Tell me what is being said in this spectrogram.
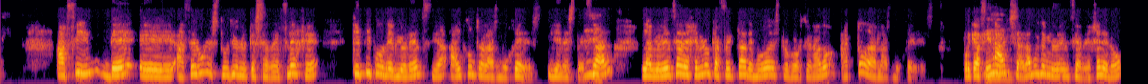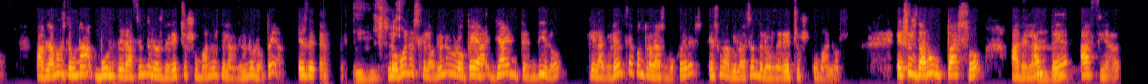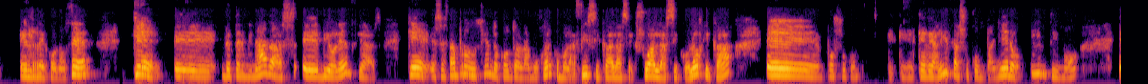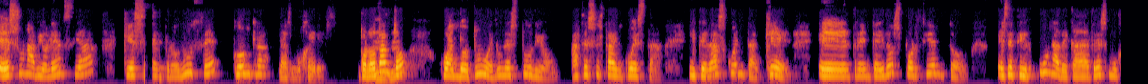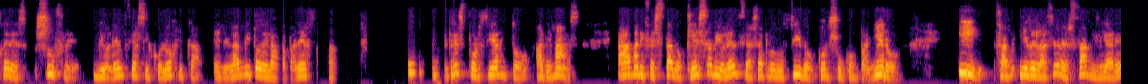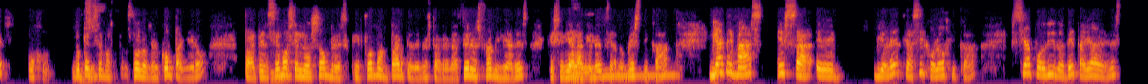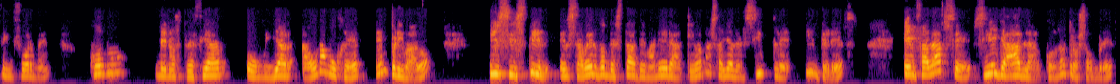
a fin de eh, hacer un estudio en el que se refleje qué tipo de violencia hay contra las mujeres y en Mm, especial la violencia de género que afecta de modo desproporcionado a todas las mujeres. Porque al final, ujú, si hablamos de violencia de género, hablamos de una vulneración de los derechos humanos de la Unión Europea. Es decir, lo bueno es que la Unión Europea ya ha entendido que la violencia contra las mujeres es una violación de los derechos humanos. Eso es dar un paso adelante hacia el reconocer que eh, determinadas eh, violencias que se están produciendo contra la mujer, como la física, la sexual, la psicológica, eh, por su, que, que, realiza su compañero íntimo, es una violencia que se produce contra las mujeres. Por lo tanto, cuando tú en un estudio haces esta encuesta y te das cuenta que el 32%, es decir, una de cada tres mujeres sufre violencia psicológica en el ámbito de la pareja, un 23% además ha manifestado que esa violencia se ha producido con su compañero y, y relaciones familiares, ojo, no pensemos solo en el compañero, pensemos en los hombres que forman parte de nuestras relaciones familiares, que sería la violencia doméstica, y además esa eh, violencia psicológica se ha podido detallar en este informe cómo menospreciar o humillar a una mujer en privado, insistir en saber dónde está de manera que va más allá del simple interés, enfadarse si ella habla con otros hombres,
